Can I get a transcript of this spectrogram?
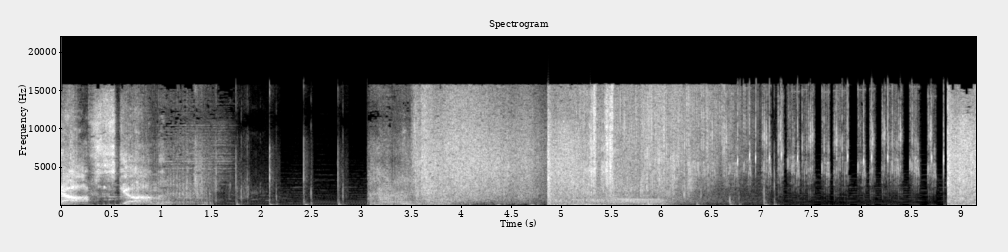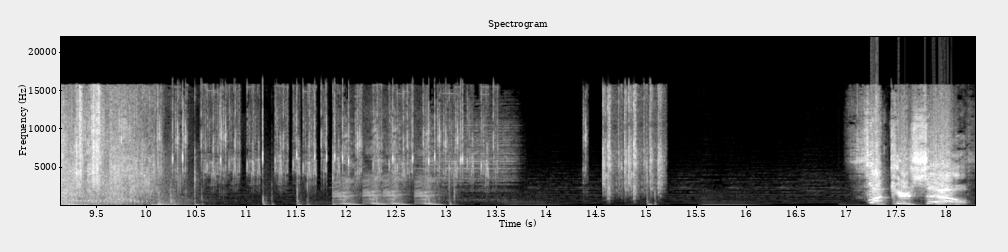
It off, scum! Fuck yourself!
